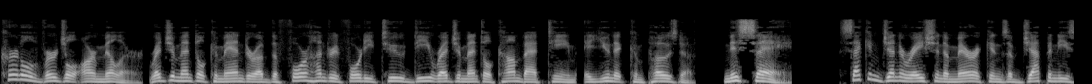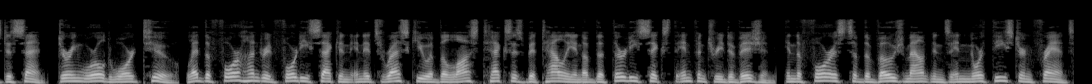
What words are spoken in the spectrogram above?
Colonel Virgil R. Miller, regimental commander of the 442d Regimental Combat Team, a unit composed of Nisei Second-generation Americans of Japanese descent, during World War II, led the 442nd in its rescue of the lost Texas Battalion of the 36th Infantry Division, in the forests of the Vosges Mountains in northeastern France.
